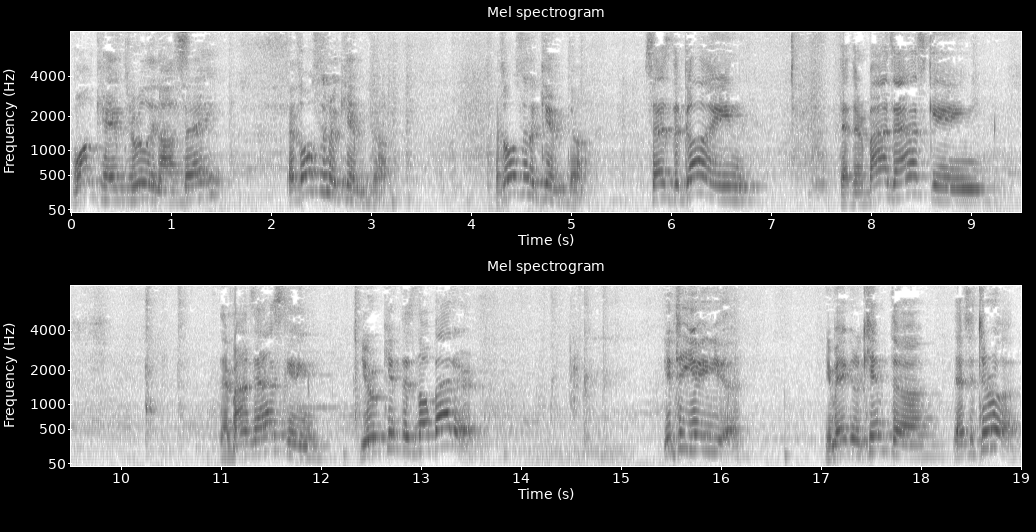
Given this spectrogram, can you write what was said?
One came to really not. That's also no kimta. That's also no kimta. Says the guy that the Rabban's asking, the Rabban's asking, your kimta is no better. You, t- you, you, you're making a kimta, uh, that's a tirua.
